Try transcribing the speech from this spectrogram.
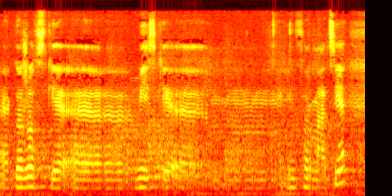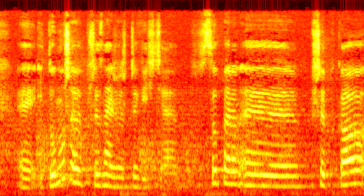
e, gorzowskie, miejskie mm, informacje. I tu muszę przyznać, że rzeczywiście super szybko,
